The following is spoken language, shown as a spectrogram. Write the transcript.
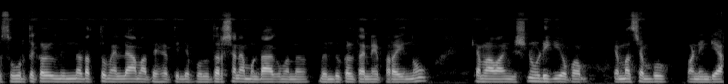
സുഹൃത്തുക്കൾ നിന്നിടത്തുമെല്ലാം അദ്ദേഹത്തിന്റെ പൊതുദർശനമുണ്ടാകുമെന്ന് ബന്ധുക്കൾ തന്നെ പറയുന്നു. ക്യാമറമാൻ വിഷ്ണു ഡിക്കിയൊപ്പം M S Shambhu one India.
